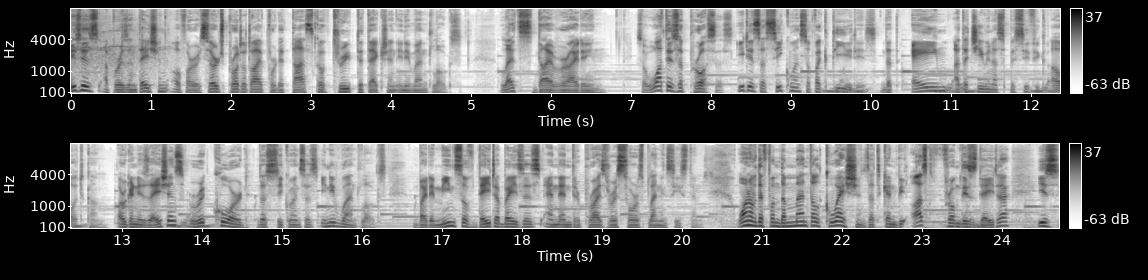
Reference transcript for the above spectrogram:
This is a presentation of a research prototype for the task of drift detection in event logs. Let's dive right in. So what is a process? It is a sequence of activities that aim at achieving a specific outcome. Organizations record those sequences in event logs by the means of databases and enterprise resource planning systems. One of the fundamental questions that can be asked from this data is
